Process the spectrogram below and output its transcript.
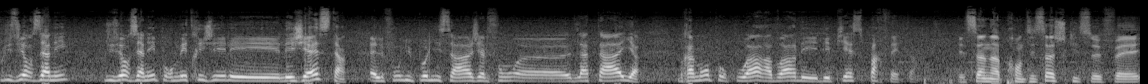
plusieurs années, plusieurs années pour maîtriser les, gestes. Elles font du polissage, elles font de la taille, vraiment pour pouvoir avoir des pièces parfaites. Et c'est un apprentissage qui se fait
